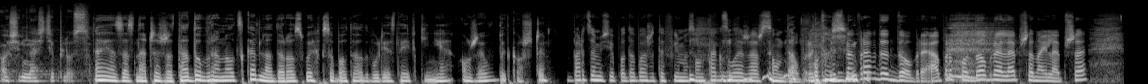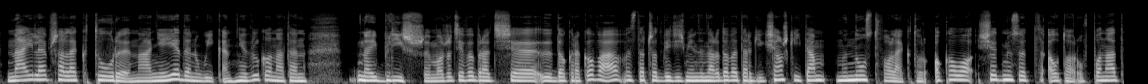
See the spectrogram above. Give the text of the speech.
18+. A ja zaznaczę, że ta dobranocka dla dorosłych w sobotę o 20 w kinie Orzeł w Bydgoszczy. Bardzo mi się podoba, że te filmy są tak złe, że aż są dobre. To jest naprawdę dobre. A propos dobre, lepsze, najlepsze. Najlepsze lektury na nie jeden weekend, nie tylko na ten najbliższy. Możecie wybrać się do Krakowa, wystarczy odwiedzić Międzynarodowe Targi Książki i tam mnóstwo lektur. Około 700 autorów, ponad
